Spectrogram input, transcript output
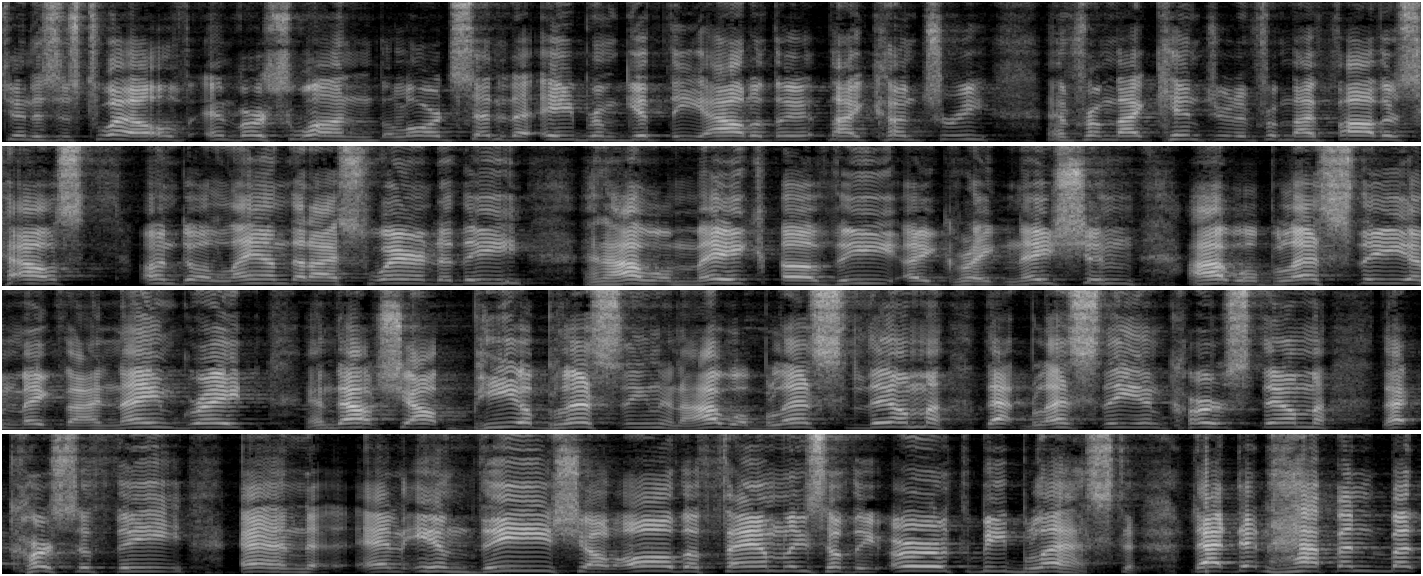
Genesis 12 and verse 1 The Lord said unto Abram, Get thee out of the, thy country and from thy kindred and from thy father's house unto a land that I swear unto thee, and I will make of thee a great nation. I will bless thee and make thy name great, and thou shalt be a blessing, and I will bless them that bless thee, and curse them that curseth thee, and, and in thee shall all the families of the earth be blessed. That didn't happen but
